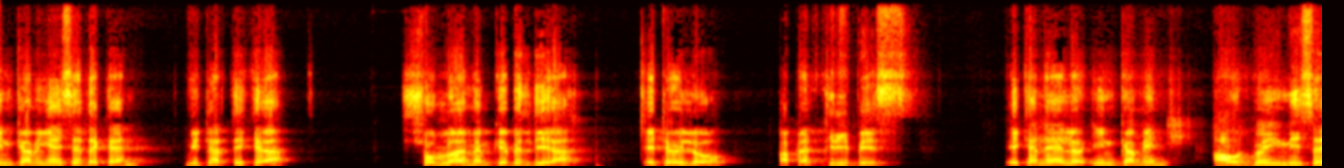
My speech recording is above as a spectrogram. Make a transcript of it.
ইনকামিং আইছে দেখেন, মিটার থেকে ষোলো এম এম কেবল দিয়া, এটা হইল আপনার থ্রি পেস এখানে হলো ইনকামিং আউটগোয়িং নিচে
